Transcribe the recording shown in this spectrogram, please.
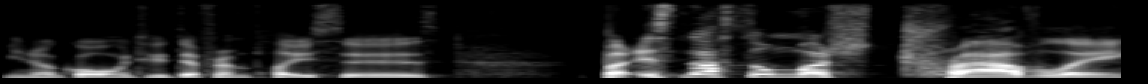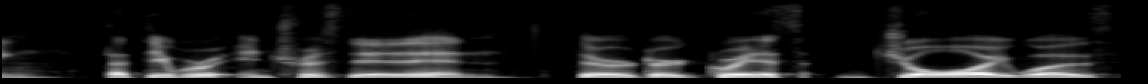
you know going to different places. But it's not so much traveling that they were interested in. Their their greatest joy was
